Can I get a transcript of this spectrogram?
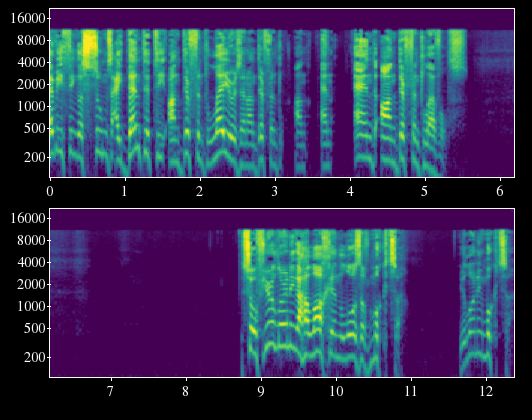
everything assumes identity on different layers and on different on, and, and on different levels. So if you're learning a halacha in the laws of muktzah, you're learning muktzah,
